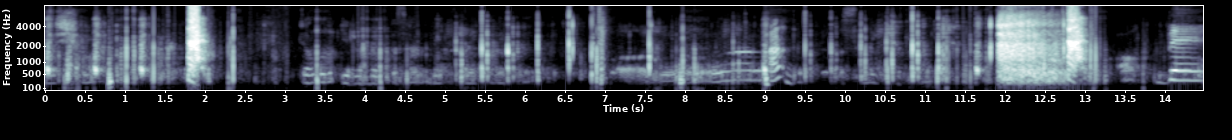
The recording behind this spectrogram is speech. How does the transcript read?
Aşağı. Canlanıp geliyorum bekle sen bekle bekle bekle. Hayır. Sen de gideceksin. Ah be.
